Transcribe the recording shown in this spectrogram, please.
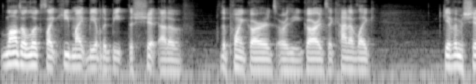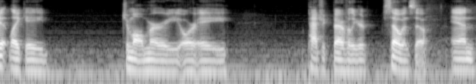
Lonzo looks like he might be able to beat the shit out of the point guards or the guards that kind of like give him shit like a Jamal Murray or a Patrick Beverley or so and so. And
